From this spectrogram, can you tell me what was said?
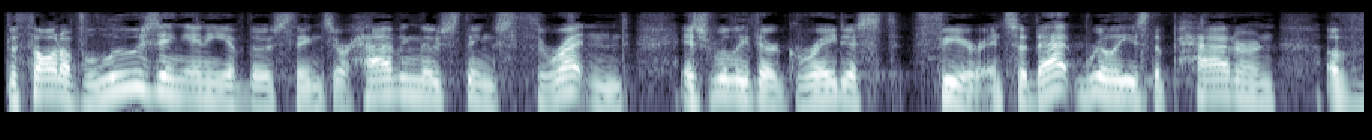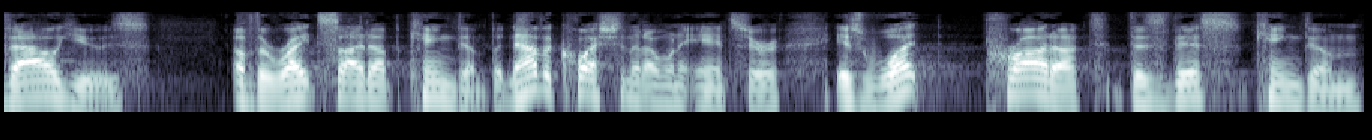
the thought of losing any of those things or having those things threatened is really their greatest fear. And so that really is the pattern of values of the right side up kingdom. But now the question that I want to answer is what product does this kingdom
